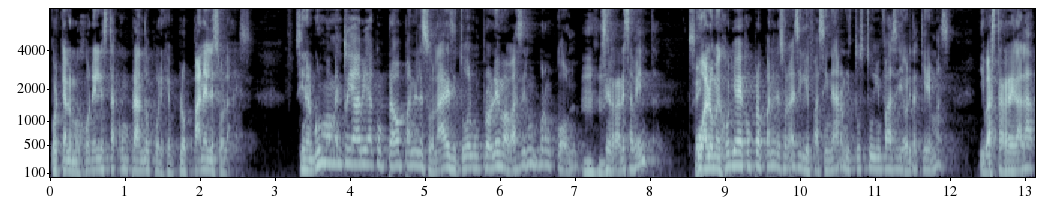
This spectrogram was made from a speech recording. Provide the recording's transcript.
Porque a lo mejor él está comprando, por ejemplo, paneles solares. Si en algún momento ya había comprado paneles solares y tuvo algún problema, va a ser un broncón cerrar esa venta. O a lo mejor ya había comprado paneles solares y le fascinaron y tú estuvo en fase y ahorita quiere más. Y va a estar regalado.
